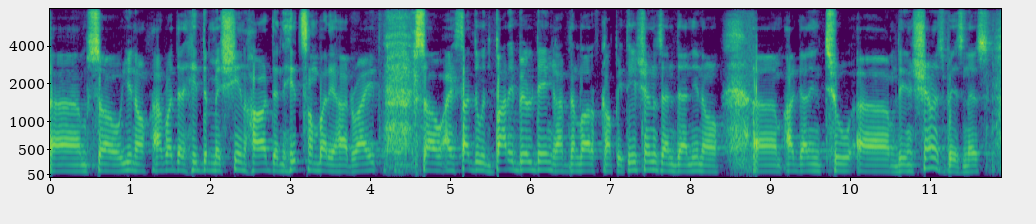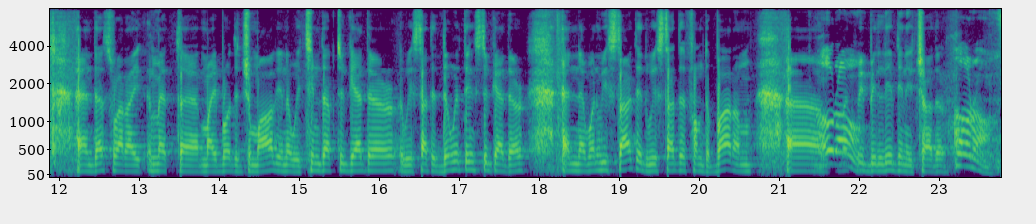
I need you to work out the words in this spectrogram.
Um, so you know, I'd rather hit the machine hard than hit somebody hard, right? So I started doing bodybuilding. I've done a lot of competitions, and then you know, um, I got in into um, the insurance business, and that's where I met uh, my brother Jamal. You know, we teamed up together. We started doing things together, and uh, when we started, we started from the bottom. Uh, Hold on. we believed in each other. Hold on.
